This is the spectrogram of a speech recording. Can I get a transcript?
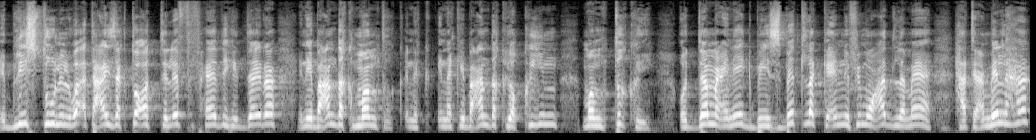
ابليس طول الوقت عايزك تقعد تلف في هذه الدايرة ان يبقى عندك منطق انك انك يبقى عندك يقين منطقي قدام عينيك بيثبت لك كأن في معادلة ما هتعملها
